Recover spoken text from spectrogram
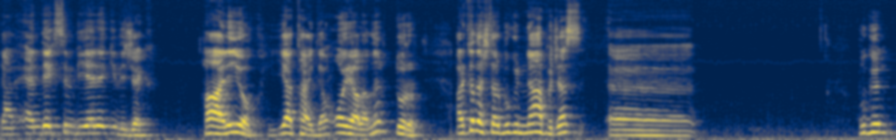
yani endeksin bir yere gidecek hali yok. Yatayda oyalanır durur. Arkadaşlar bugün ne yapacağız? Ee, bugün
